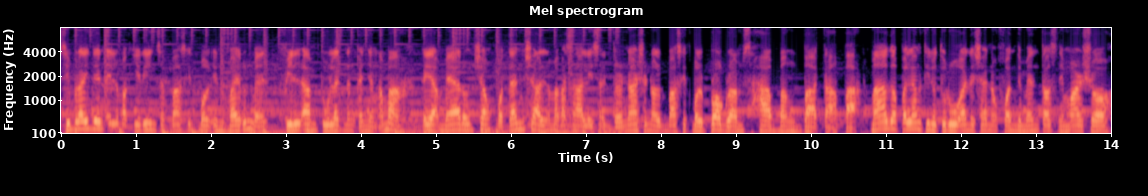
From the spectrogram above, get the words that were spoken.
Si Bryden ay lumaki rin sa basketball environment, Phil-Am tulad ng kanyang ama, kaya meron siyang potential na makasali sa international basketball programs habang bata pa. Maaga pa lang tinuturuan na siya ng fundamentals ni Marcio,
